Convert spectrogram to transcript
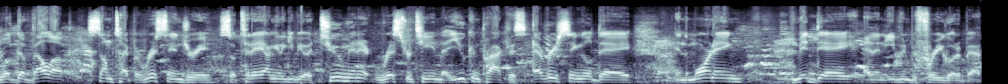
will develop some type of wrist injury. So today I'm gonna give you a two minute wrist routine that you can practice every single day in the morning, midday, and then even before you go to bed.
